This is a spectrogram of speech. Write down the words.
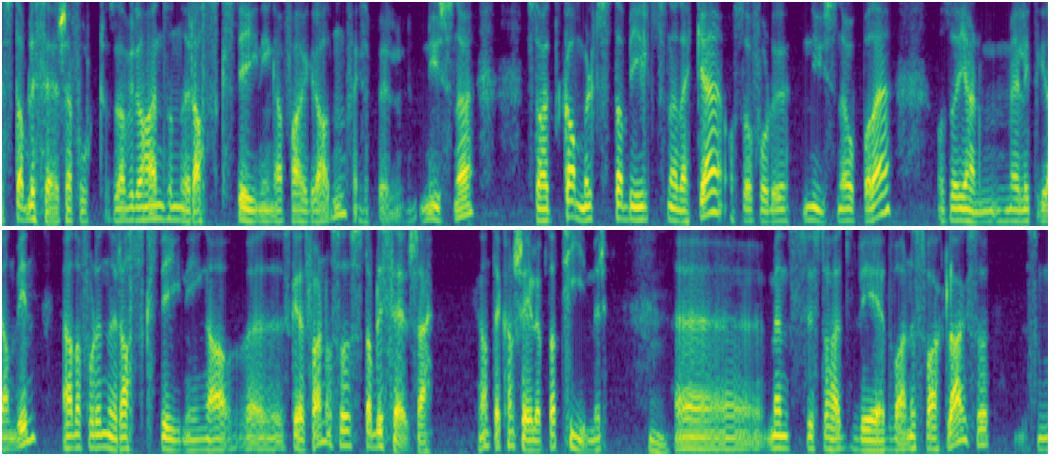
stabiliserer seg fort. Så Da vil du ha en sånn rask stigning av faregraden, f.eks. nysnø. Hvis du har et gammelt, stabilt snødekke, og så får du nysnø oppå det, og så gjerne med litt vind, ja, da får du en rask stigning av eh, skredfaren, og så stabiliserer det seg. Det kan skje i løpet av timer. Mm. Uh, mens hvis du har et vedvarende svakt lag, så, som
